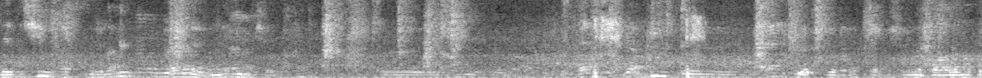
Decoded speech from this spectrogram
iletişim açısından en derinine girmiş olursun. Ee, en, ya bir e, en klasik olarak tabii şununla bağlamak da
